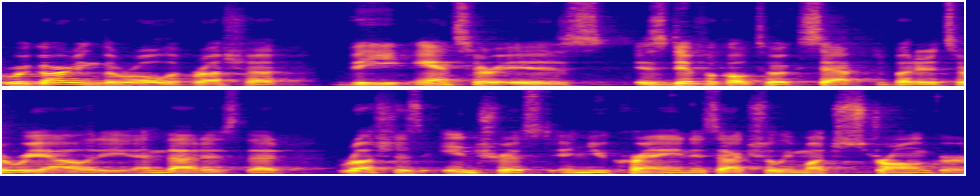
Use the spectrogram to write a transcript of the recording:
Regarding the role of Russia, the answer is, is difficult to accept, but it's a reality, and that is that Russia's interest in Ukraine is actually much stronger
